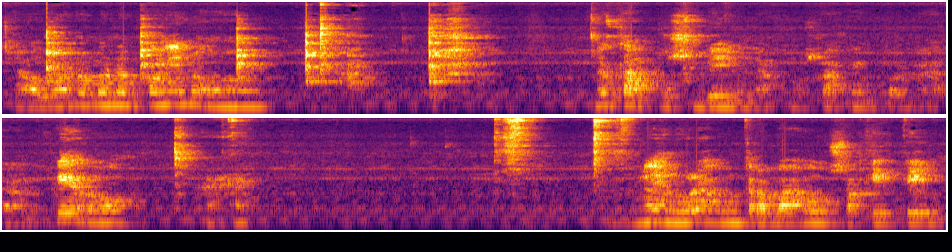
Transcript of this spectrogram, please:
Sa awa naman ng Panginoon, natapos din ako sa aking pag-aaral. Pero, ngayon wala akong trabaho, sakitin.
